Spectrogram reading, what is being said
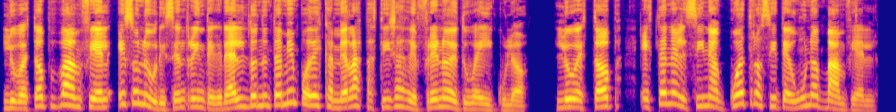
Lubestop Banfield es un lubricentro integral donde también podés cambiar las pastillas de freno de tu vehículo. Lube Stop está en el SINA 471 Banfield.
